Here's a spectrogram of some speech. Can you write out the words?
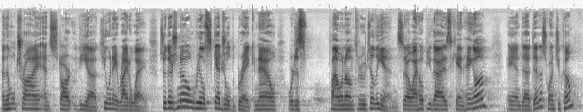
and then we'll try and start the uh, Q and A right away. So there's no real scheduled break now. We're just plowing on through till the end. So I hope you guys can hang on. And uh, Dennis, why don't you come?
